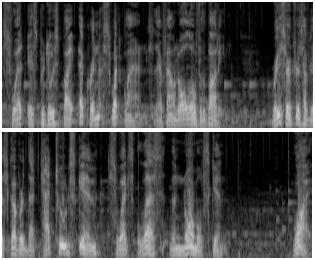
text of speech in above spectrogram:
Sweat is produced by eccrine sweat glands. They're found all over the body. Researchers have discovered that tattooed skin sweats less than normal skin. Why?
